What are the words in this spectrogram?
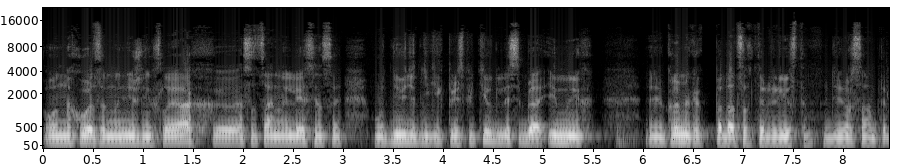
он находится на нижних слоях э, социальной лестницы, вот, не видит никаких перспектив для себя иных, э, кроме как податься в террористы, в диверсанты.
